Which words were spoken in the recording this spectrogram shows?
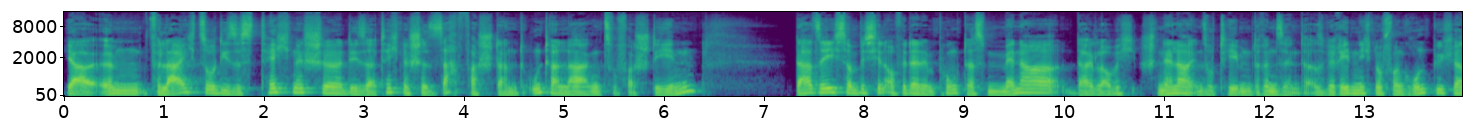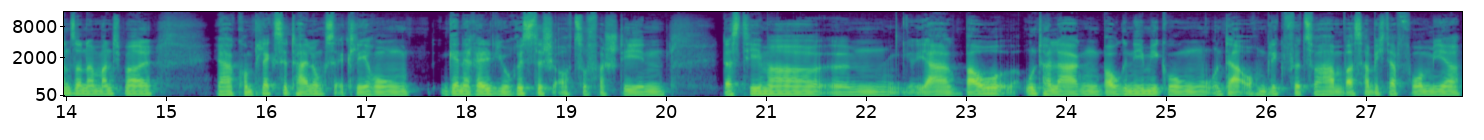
Ja, ähm, vielleicht so dieses technische, dieser technische Sachverstand, Unterlagen zu verstehen. Da sehe ich so ein bisschen auch wieder den Punkt, dass Männer da, glaube ich, schneller in so Themen drin sind. Also wir reden nicht nur von Grundbüchern, sondern manchmal ja, komplexe Teilungserklärungen generell juristisch auch zu verstehen. Das Thema ähm, ja, Bauunterlagen, Baugenehmigungen und da auch einen Blick für zu haben, was habe ich da vor mir.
